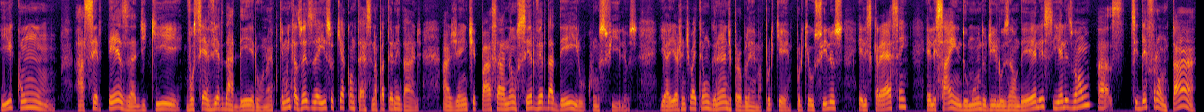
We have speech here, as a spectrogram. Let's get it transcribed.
e com a certeza de que você é verdadeiro, não é? Porque muitas vezes é isso que acontece na paternidade. A gente passa a não ser verdadeiro com os filhos. E aí a gente vai ter um grande problema. Por quê? Porque os filhos, eles crescem, eles saem do mundo de ilusão deles e eles vão a, se defrontar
